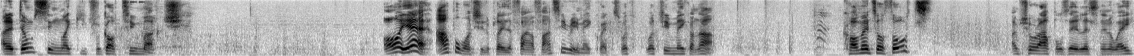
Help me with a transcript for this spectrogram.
and it don't seem like you forgot too much. Oh yeah, Apple wants you to play the Final Fantasy remake, Quicks. What what do you make on that? Comments or thoughts? I'm sure Apple's here listening away.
